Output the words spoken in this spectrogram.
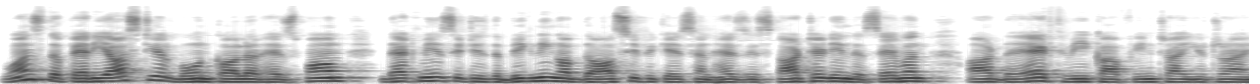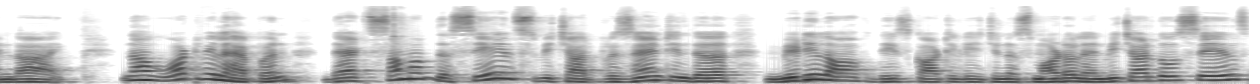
Once the periosteal bone collar has formed, that means it is the beginning of the ossification has started in the 7th or the 8th week of intrauterine life. Now what will happen that some of the cells which are present in the middle of this cartilaginous model and which are those cells?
